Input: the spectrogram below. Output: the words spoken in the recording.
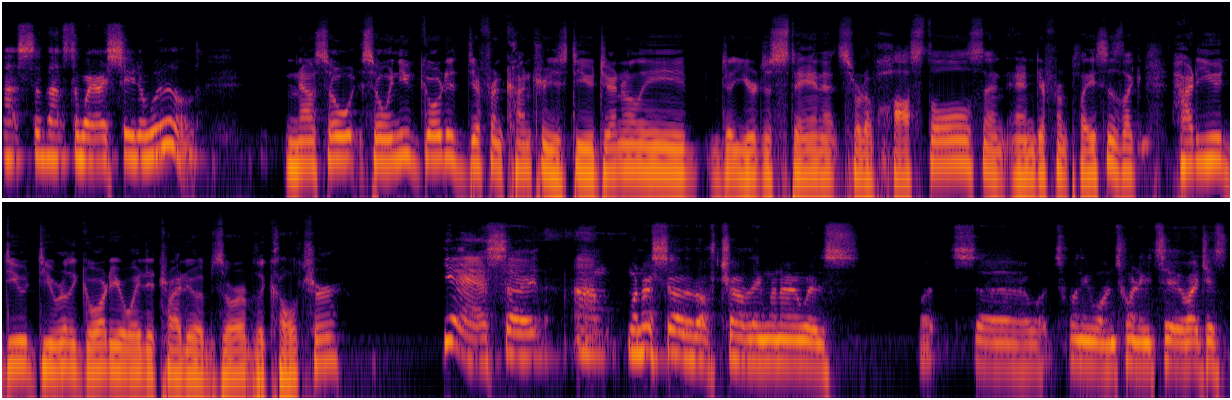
that's the, that's the way I see the world. Now, so so when you go to different countries, do you generally do- you're just staying at sort of hostels and, and different places? Like, how do you do? Do you really go out of your way to try to absorb the culture? Yeah, so um, when I started off traveling when I was what's uh, what 21, 22, I just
